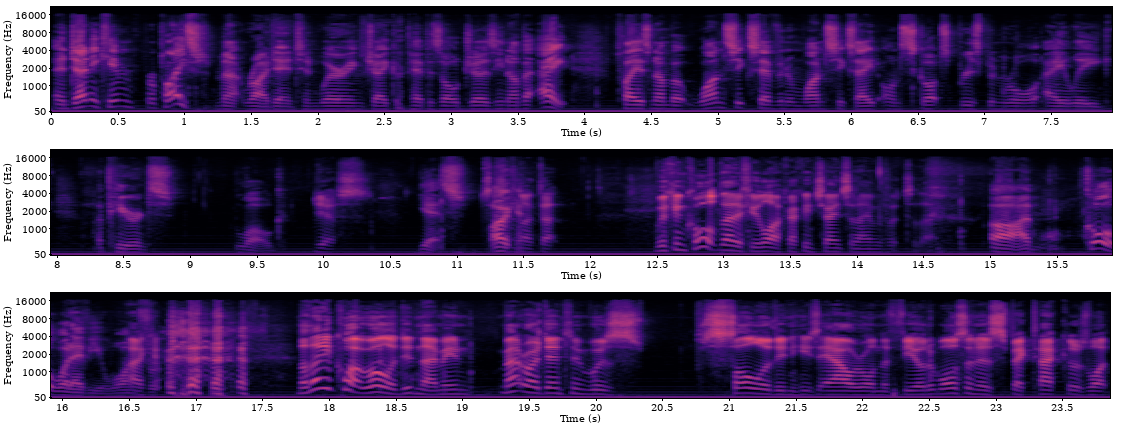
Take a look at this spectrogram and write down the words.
and Danny Kim replaced Matt Rydenton wearing Jacob Pepper's old jersey number 8. Players number 167 and 168 on Scott's Brisbane Roar A League appearance log. Yes, Yes. something okay. like that. We can call it that if you like. I can change the name of it to that. Uh, call it whatever you want. for- No, they did quite well, didn't they? I mean, Matt Rydenton was solid in his hour on the field. It wasn't as spectacular as what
